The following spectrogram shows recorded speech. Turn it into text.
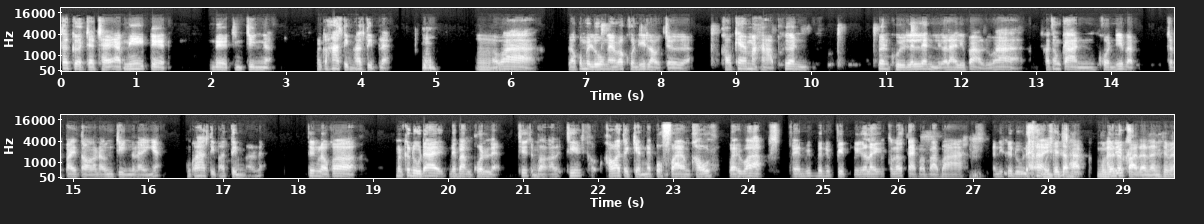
ถ้าเกิดจะใช้แอปนี้เดทเดทจริง ๆ อะ มันก็ห้าติบห้าติบแหละๆอืม เพราะว่าเราก็ไม่รู้ไงว่าคนที่เราเจออะเขาแค่มาหาเพื่อน เพื่อนคุยเล่นๆหรืออะไรหรือเปล่า หรือว่าเขาต้องการคนที่แบบจะไปต่อกับเราจริงๆอะไรอย่างเงี้ยมันก็ห้าติบห้าติบแล้วแหละซึ่งเราก็มันก็ดูได้ในบางคนแหละ ที่จะบอกอะไรที่เขาเขาอาจจะเขียนในโปรไฟล์ของเขาไว้ว่าเป็นวิบเบนฟิตหรืออะไรก็แล้วแต่บาบาบาอันนี้คือดูได้มึงก็จะทักมึงก็อันนี้จะปัดอันนั้นใช่ไหม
